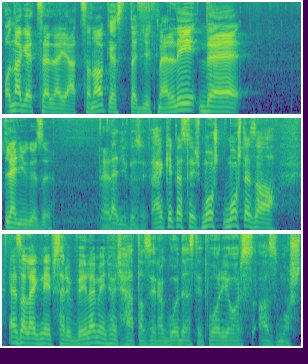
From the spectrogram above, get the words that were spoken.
a Nuggets ellen játszanak, ezt tegyük mellé, de lenyűgöző. Lenyűgöző. Elképesztő, és most, most ez, a, ez a legnépszerűbb vélemény, hogy hát azért a Golden State Warriors az most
